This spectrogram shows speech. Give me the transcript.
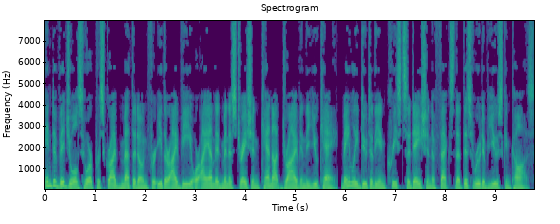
Individuals who are prescribed methadone for either IV or IM administration cannot drive in the UK, mainly due to the increased sedation effects that this route of use can cause.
